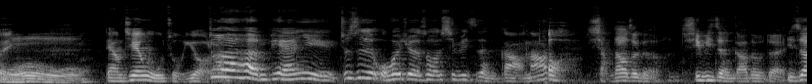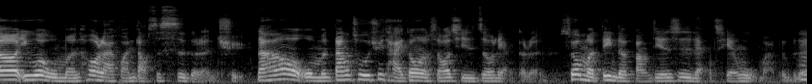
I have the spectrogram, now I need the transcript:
对，哦，两千五左右对，很便宜，就是我会觉得说 CP 值很高，然后哦，想到这个 CP 值很高，对不对？你知道，因为我们后来环岛是四个人去，然后我们当初去台东的时候，其实只有两个人，所以我们订的房间是两千五嘛，对不对？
